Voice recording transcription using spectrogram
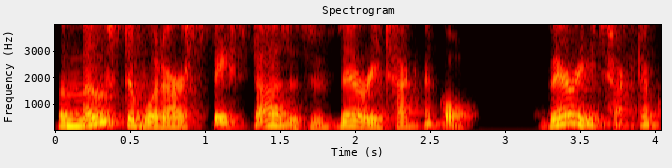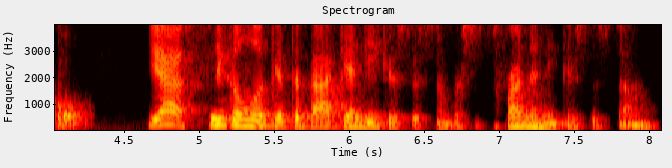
But most of what our space does is very technical, very technical. Yes. Take a look at the back end ecosystem versus the front end ecosystem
